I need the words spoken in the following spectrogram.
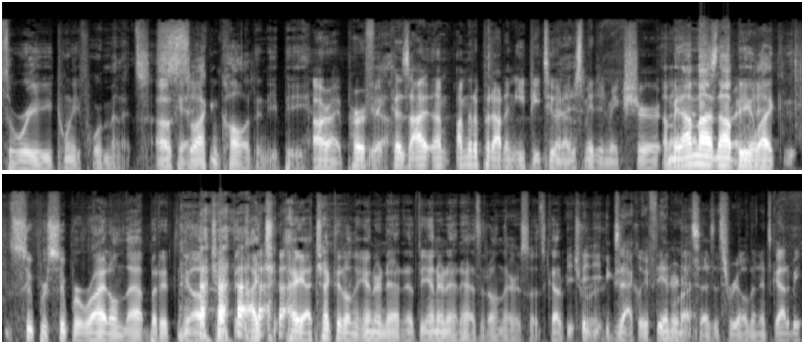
23, 24 minutes. Okay. So I can call it an EP. All right, perfect. Yeah. Because I'm I'm gonna put out an EP too, and I just made it to make sure. I mean, I had might not right be way. like super, super right on that, but it, you know, I checked. It, I ch- hey, I checked it on the internet, and if the internet has it on there, so it's got to be true. Exactly. If the internet Right. says it's real, then it's got to be.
